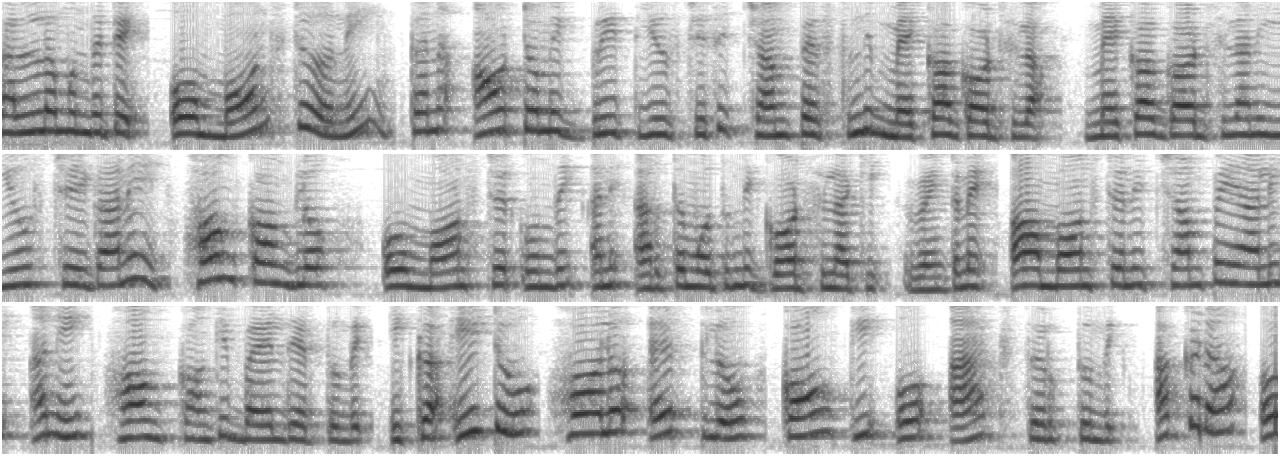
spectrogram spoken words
కళ్ళ ముందటే ఓ మాన్స్టర్ని తన ఆటోమిక్ బ్రీత్ యూజ్ చేసి చంపేస్తుంది మెకా గాడ్జిలా మెకా గాడ్జిలాని యూజ్ చేయగానే హాంకాంగ్లో ఓ మాన్స్టర్ ఉంది అని అర్థమవుతుంది గాడ్జిలాకి వెంటనే ఆ మాన్స్టర్ని చంపేయాలి అని హాంకాంగ్కి బయలుదేరుతుంది. ఇక ఇటు హాలో ఎర్త్లో కాంగ్కి ఓ యాక్స్ దొరుకుతుంది. అక్కడ ఓ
